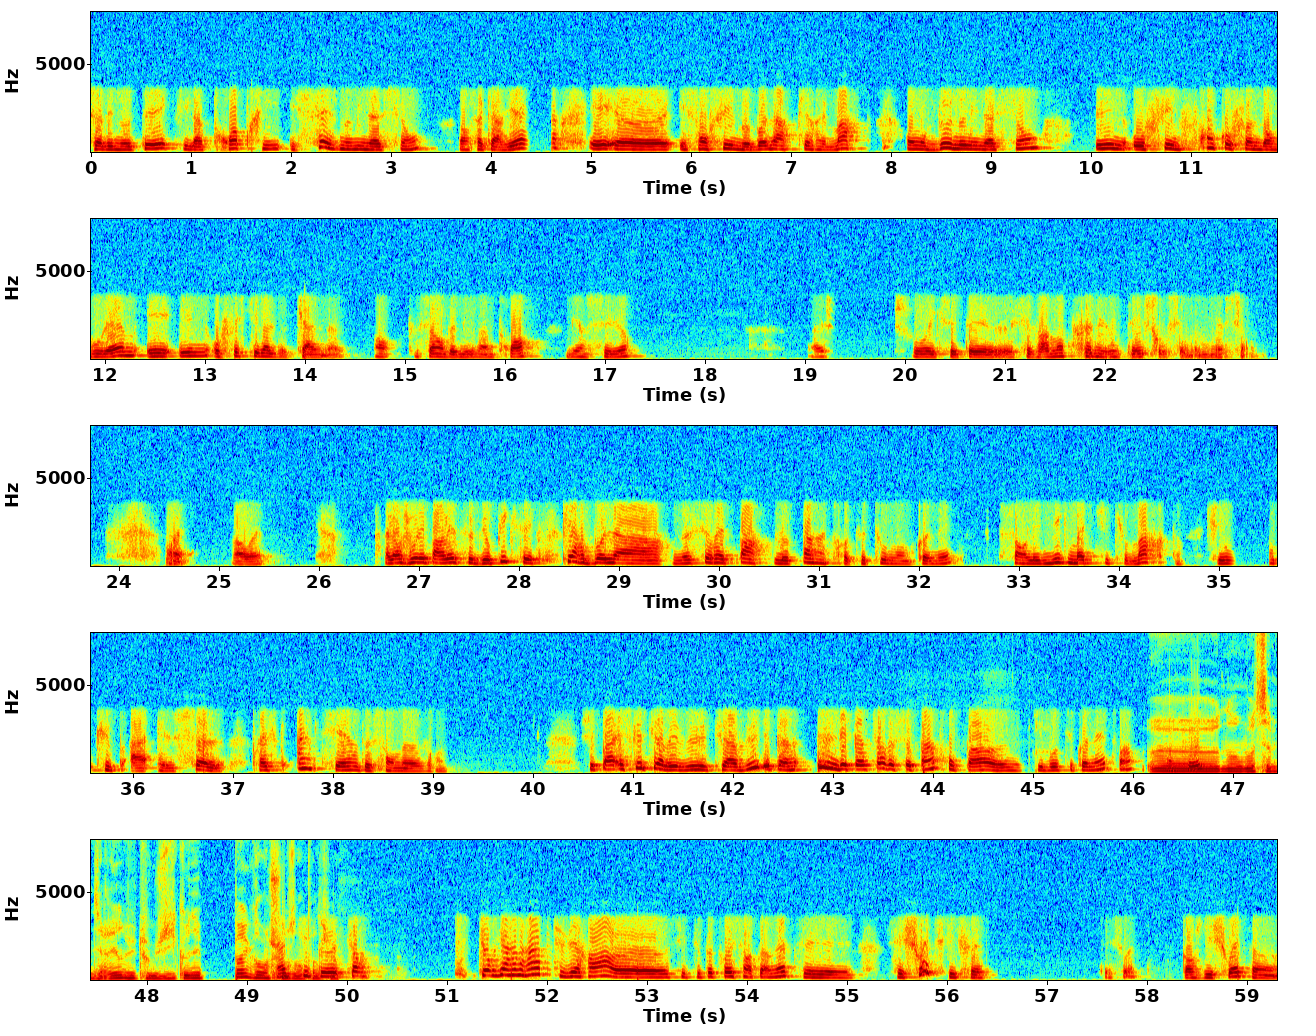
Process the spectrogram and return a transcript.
J'avais noté qu'il a trois prix et 16 nominations dans sa carrière, et, euh, et son film Bonnard, Pierre et Marthe ont deux nominations, une au film francophone d'Angoulême et une au Festival de Cannes. tout ça en 2023, bien sûr. Je, trouvais que c'était c'est vraiment très mérité, je trouve, ces nominations. Ouais. Ah ouais. Alors, je voulais parler de ce biopic, c'est Pierre Bonnard ne serait pas le peintre que tout le monde connaît? Sans l'énigmatique Marthe qui occupe à elle seule presque un tiers de son œuvre. Je sais pas, est-ce que tu avais vu, tu as vu des, des peintures de ce peintre ou pas, euh, Thibaut, tu connais toi euh, Non, moi ça me dit rien du tout. J'y connais pas grand-chose en peinture. Tu, regarderas, tu verras, euh, si tu peux trouver sur internet, c'est chouette ce qu'il fait. C'est chouette. Quand je dis chouette, euh,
